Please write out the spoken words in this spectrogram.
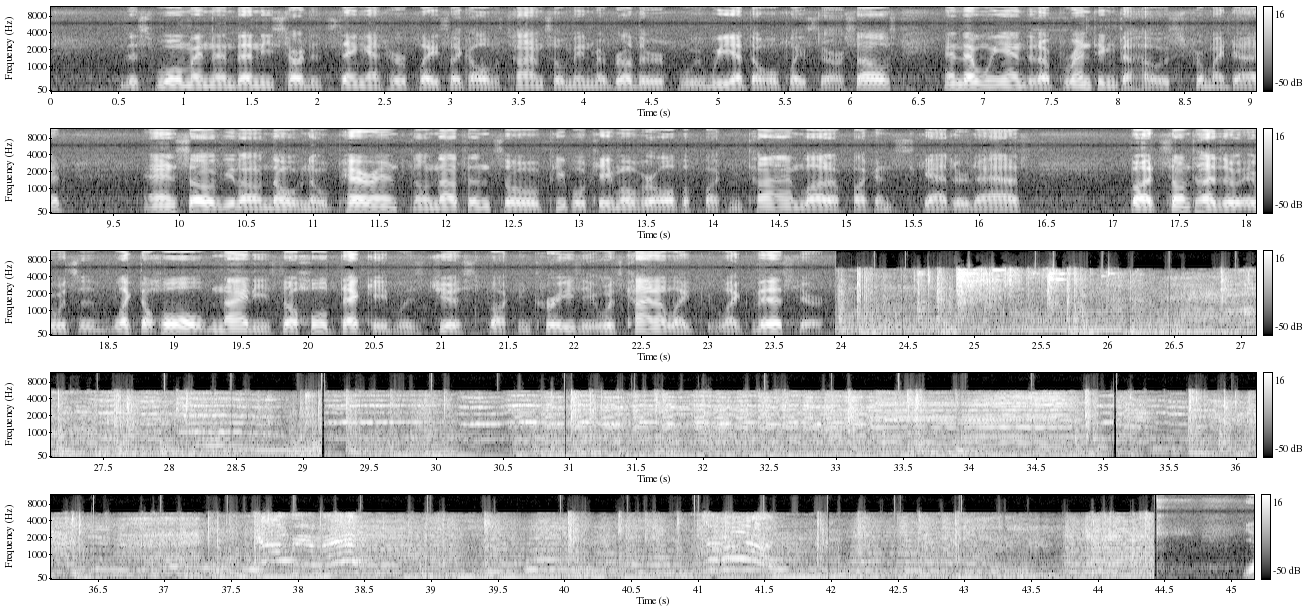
this woman and then he started staying at her place like all the time so me and my brother we, we had the whole place to ourselves and then we ended up renting the house from my dad and so, you know, no no parents, no nothing. So people came over all the fucking time. A lot of fucking scattered ass. But sometimes it, it was uh, like the whole 90s, the whole decade was just fucking crazy. It was kind of like like this here.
